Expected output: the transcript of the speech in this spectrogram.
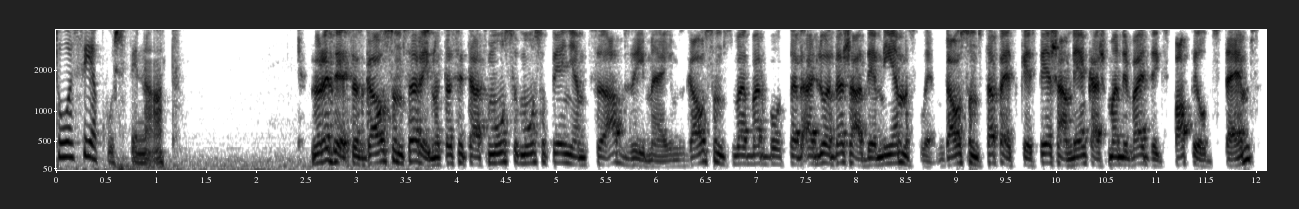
tos iekustināt? Nu, redziet, tas gausums arī nu, tas ir mūsu, mūsu pieņemts apzīmējums. Gausums var, var būt ar, ar ļoti dažādiem iemesliem. Gausums tāpēc, ka es tiešām vienkārši man ir vajadzīgs papildus temps,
